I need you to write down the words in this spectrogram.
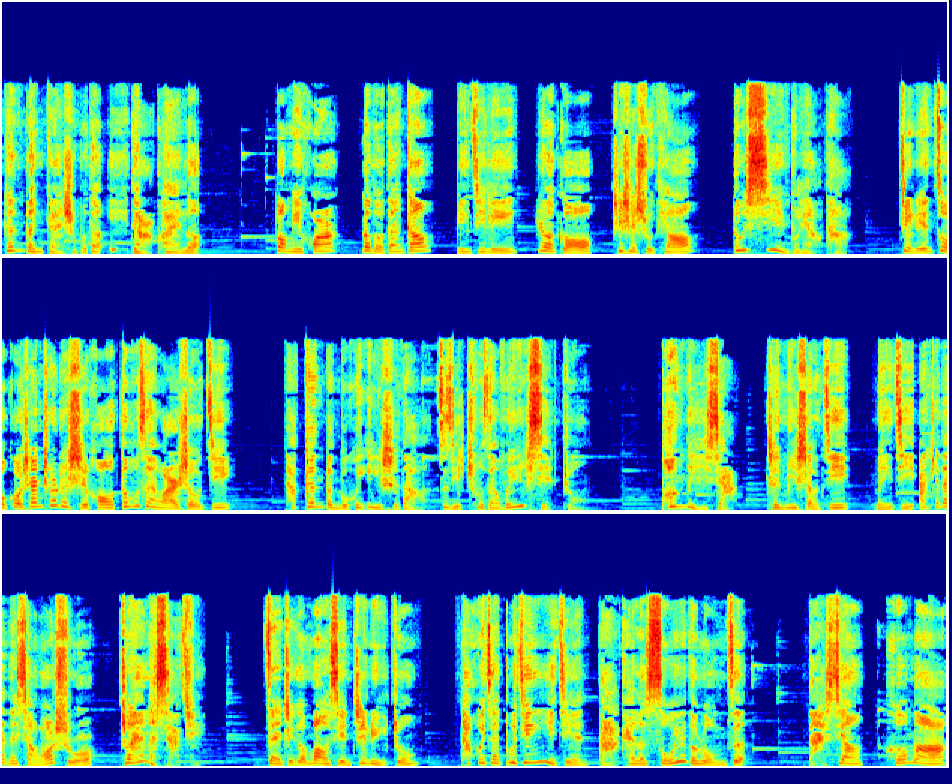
根本感受不到一点快乐。爆米花、漏斗蛋糕、冰激凌、热狗、芝士薯条都吸引不了他，就连坐过山车的时候都在玩手机。他根本不会意识到自己处在危险中，砰的一下，沉迷手机没系安全带的小老鼠摔了下去。在这个冒险之旅中，他会在不经意间打开了所有的笼子，大象、河马、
